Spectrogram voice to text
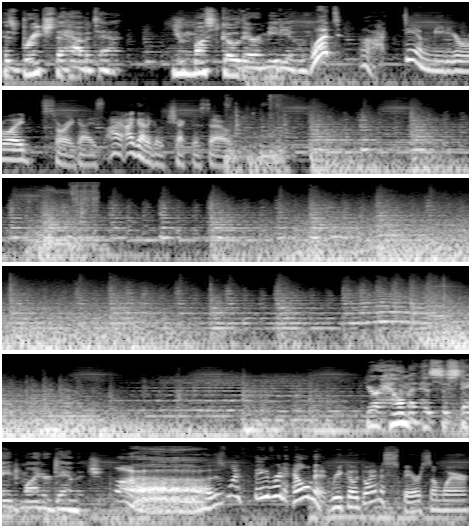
has breached the habitat. You must go there immediately. What? Ah, damn meteoroid. Sorry guys, I, I gotta go check this out. Helmet has sustained minor damage. Ugh, this is my favorite helmet. Rico, do I have a spare somewhere?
